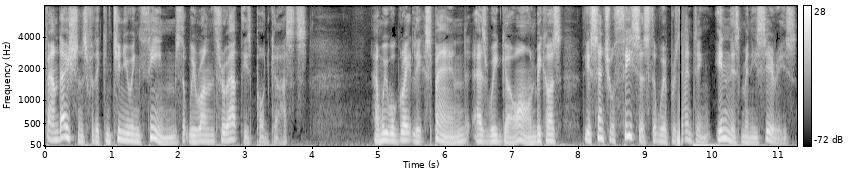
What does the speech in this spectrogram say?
foundations for the continuing themes that we run throughout these podcasts. And we will greatly expand as we go on because the essential thesis that we're presenting in this mini series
